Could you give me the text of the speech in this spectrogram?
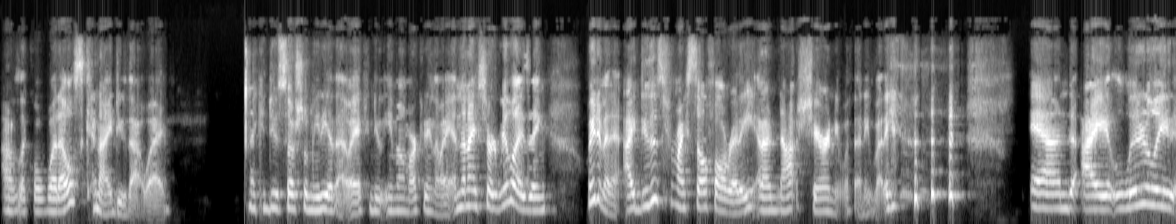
I was like, well, what else can I do that way? I can do social media that way. I can do email marketing that way. And then I started realizing, wait a minute, I do this for myself already and I'm not sharing it with anybody. and I literally,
